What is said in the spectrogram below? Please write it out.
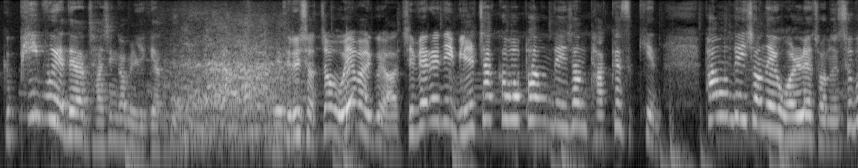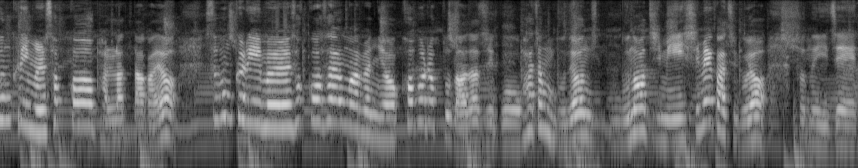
그 피부에 대한 자신감을 얘기하는 거예요. 들으셨죠? 오해 말고요. 지베르니 밀착 커버 파운데이션 다크스킨. 파운데이션에 원래 저는 수분크림을 섞어 발랐다가요. 수분크림을 섞어 사용하면요 커버력도 낮아지고 화장 무너, 무너짐이 심해가지고요. 저는 이제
